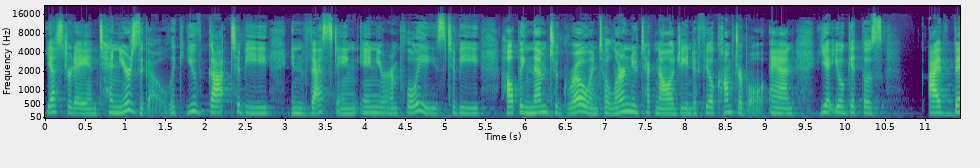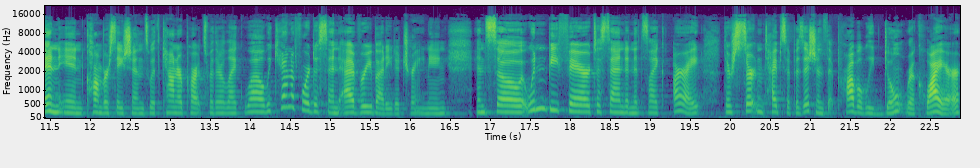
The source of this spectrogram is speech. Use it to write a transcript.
yesterday and 10 years ago. Like you've got to be investing in your employees to be helping them to grow and to learn new technology and to feel comfortable. And yet you'll get those I've been in conversations with counterparts where they're like, well, we can't afford to send everybody to training. And so it wouldn't be fair to send. And it's like, all right, there's certain types of positions that probably don't require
